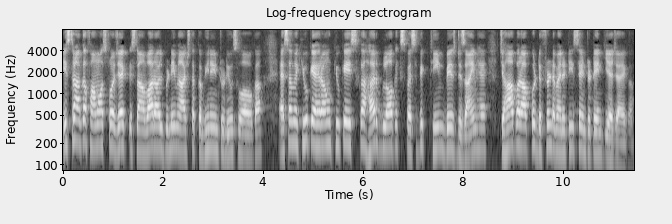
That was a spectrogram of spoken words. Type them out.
इस तरह का farm house project Islamabad Rawalpindi में आज तक कभी नहीं इंट्रोड्यूस हुआ होगा। ऐसा मैं क्यों कह रहा हूँ? क्योंकि इसका हर ब्लॉक एक स्पेसिफिक थीम बेस्ड डिज़ाइन है, जहाँ पर आपको डिफरेंट अमेनिटीज से इंटरटेन किया जाएगा।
